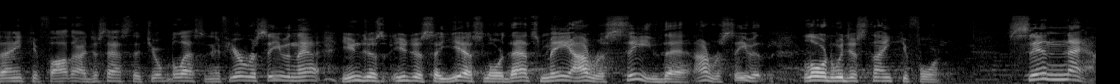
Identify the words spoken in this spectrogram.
Thank you, Father. I just ask that your blessing. If you're receiving that, you just you just say, Yes, Lord, that's me. I receive that. I receive it. Lord, we just thank you for it. Send now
